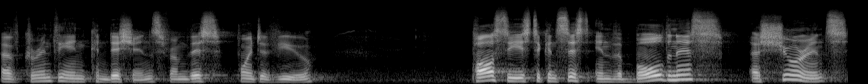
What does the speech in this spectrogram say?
of Corinthian conditions from this point of view, Paul sees to consist in the boldness, assurance,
